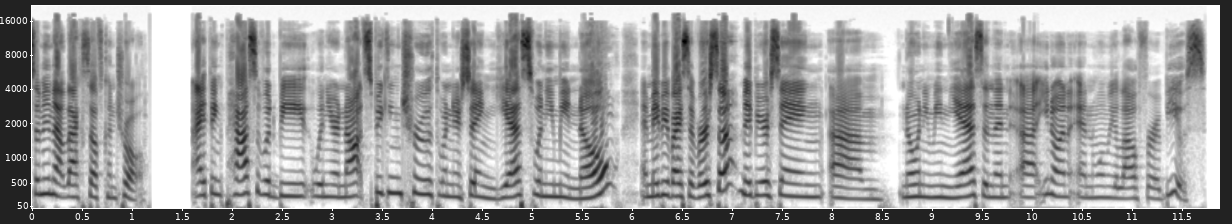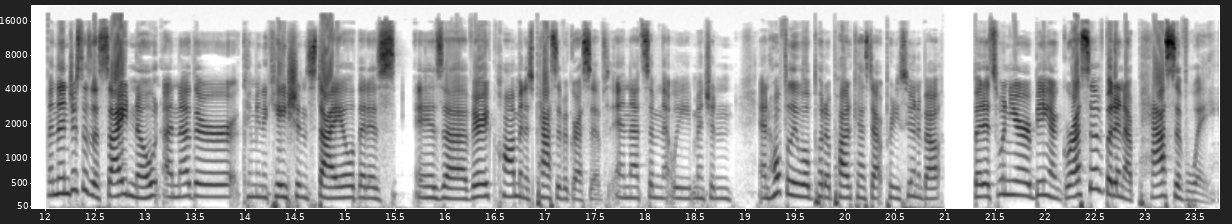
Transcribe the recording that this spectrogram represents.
something that lacks self control. I think passive would be when you're not speaking truth, when you're saying yes when you mean no, and maybe vice versa. Maybe you're saying um, no when you mean yes, and then uh, you know, and, and when we allow for abuse. And then, just as a side note, another communication style that is is uh, very common is passive aggressive, and that's something that we mentioned, and hopefully we'll put a podcast out pretty soon about. But it's when you're being aggressive, but in a passive way,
